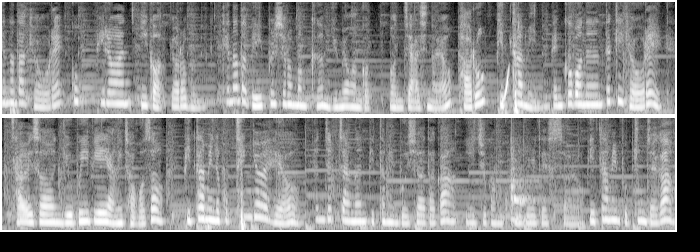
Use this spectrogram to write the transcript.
캐나다 겨울에 꼭 필요한 이것. 여러분 캐나다 메이플 시럽만큼 유명한 것 뭔지 아시나요? 바로 비타민. 밴쿠버는 특히 겨울에 자외선 UVB의 양이 적어서 비타민을 꼭 챙겨야 해요. 편집장은 비타민 무시하다가 2주간 골골댔어요. 비타민 보충제가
